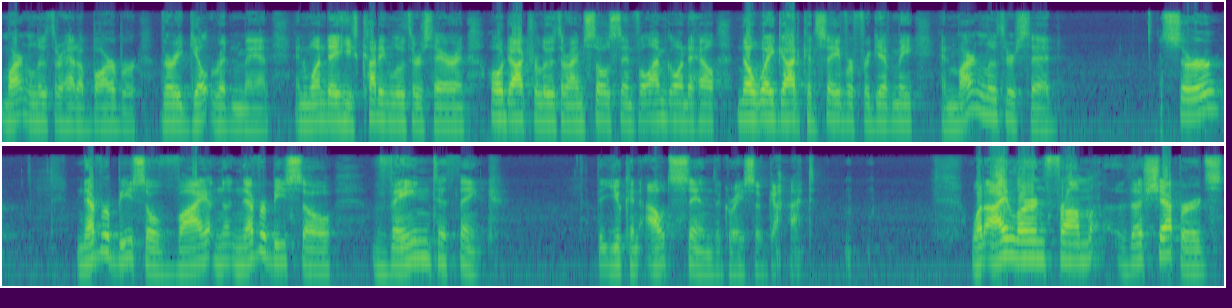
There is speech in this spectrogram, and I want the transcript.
Martin Luther had a barber, very guilt ridden man. And one day he's cutting Luther's hair, and, oh, Dr. Luther, I'm so sinful. I'm going to hell. No way God could save or forgive me. And Martin Luther said, Sir, never be so, never be so vain to think that you can out sin the grace of God. What I learned from the shepherds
